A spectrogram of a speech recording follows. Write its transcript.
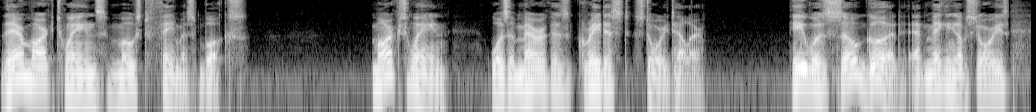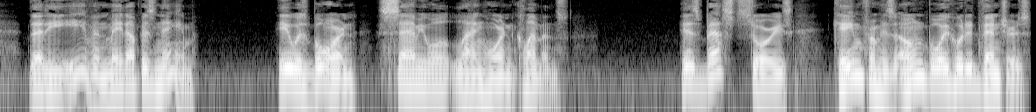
They're Mark Twain's most famous books. Mark Twain was America's greatest storyteller. He was so good at making up stories that he even made up his name. He was born Samuel Langhorne Clemens. His best stories came from his own boyhood adventures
